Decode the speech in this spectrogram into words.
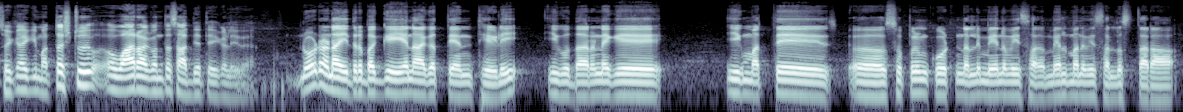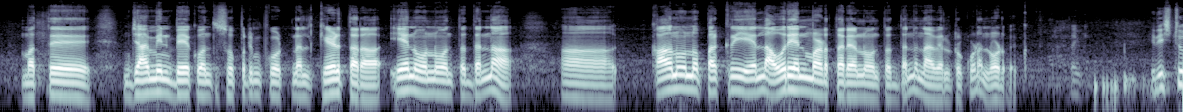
ಸೊ ಹೀಗಾಗಿ ಮತ್ತಷ್ಟು ವಾರ ಆಗುವಂಥ ಸಾಧ್ಯತೆಗಳಿವೆ. ನೋಡೋಣ ಇದ್ರ ಬಗ್ಗೆ ಏನಾಗುತ್ತೆ ಅಂಥೇಳಿ. ಈಗ ಉದಾಹರಣೆಗೆ ಈಗ ಮತ್ತೆ ಸುಪ್ರೀಂ ಕೋರ್ಟ್ನಲ್ಲಿ ಮೇಲ್ಮನವಿ ಸ ಮೇಲ್ಮನವಿ ಸಲ್ಲಿಸ್ತಾರಾ? ಮತ್ತೆ ಜಾಮೀನು ಬೇಕು ಅಂತ ಸುಪ್ರೀಂ ಕೋರ್ಟ್ನಲ್ಲಿ ಕೇಳ್ತಾರಾ, ಏನು ಅನ್ನುವಂಥದ್ದನ್ನು ಕಾನೂನು ಪ್ರಕ್ರಿಯೆಯಲ್ಲಿ ಅವ್ರೇನು ಮಾಡ್ತಾರೆ ಅನ್ನುವಂಥದ್ದನ್ನು ನಾವೆಲ್ಲರೂ ಕೂಡ ನೋಡಬೇಕು. ಇದಿಷ್ಟು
